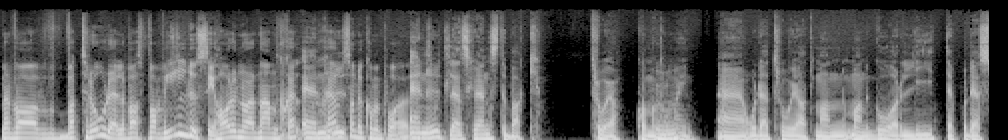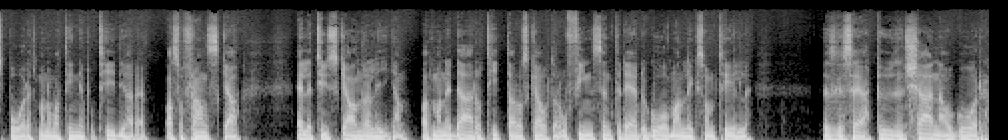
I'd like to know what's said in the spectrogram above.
men vad, vad tror du? Eller vad, vad vill du se? Har du några namn själv, En själv som du kommer på? En utländsk vänsterback tror jag kommer komma Mm. in. Eh, och där tror jag att man, man går lite på det spåret man har varit inne på tidigare. Alltså franska eller tyska andra ligan. Att man är där och tittar och scoutar. Och finns inte det, då går man liksom till jag ska säga, pudelns kärna och går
